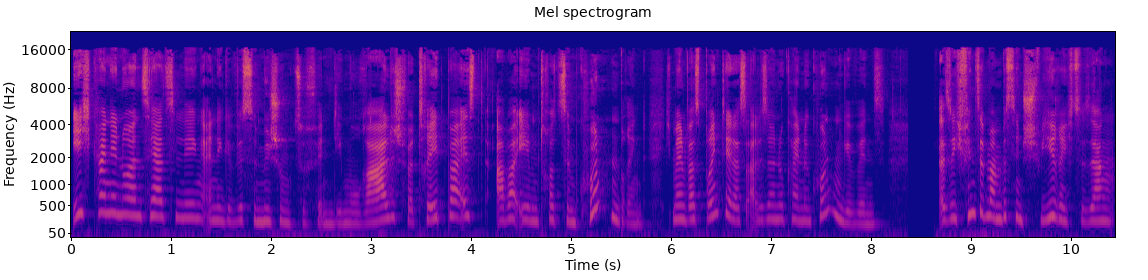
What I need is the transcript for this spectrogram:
Ich kann dir nur ans Herz legen, eine gewisse Mischung zu finden, die moralisch vertretbar ist, aber eben trotzdem Kunden bringt. Ich meine, was bringt dir das alles, wenn du keine Kunden gewinnst? Also ich finde es immer ein bisschen schwierig zu sagen,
